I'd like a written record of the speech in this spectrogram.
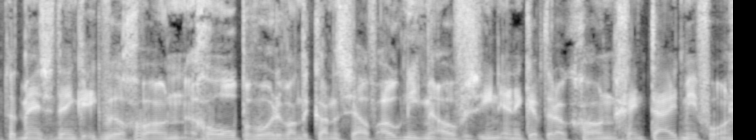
dat mensen denken: ik wil gewoon geholpen worden, want ik kan het zelf ook niet meer overzien en ik heb er ook gewoon geen tijd meer voor.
